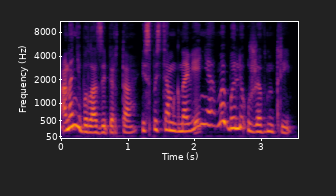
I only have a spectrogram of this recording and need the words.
она не была заперта, и спустя мгновение мы были уже внутри.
